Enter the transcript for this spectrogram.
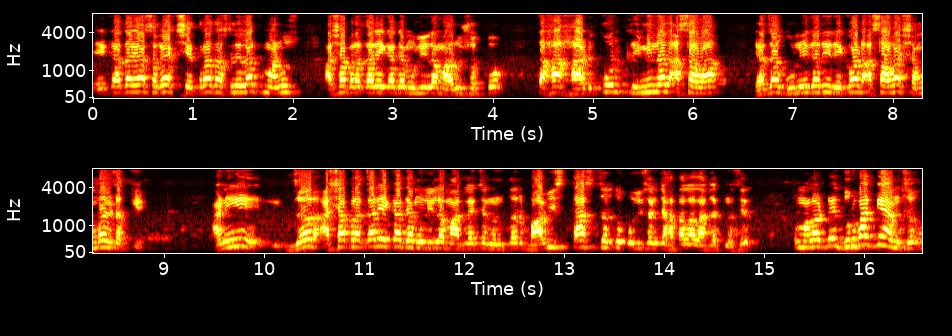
एखादा या सगळ्या क्षेत्रात असलेलाच माणूस अशा प्रकारे एखाद्या मुलीला मारू शकतो. तर हा हार्डकोर क्रिमिनल असावा याचा गुन्हेगारी रेकॉर्ड असावा शंभर टक्के. आणि जर अशा प्रकारे एखाद्या मुलीला मारल्याच्या नंतर बावीस तास जर तो पोलिसांच्या हाताला लागत नसेल तर मला वाटतं दुर्भाग्य आहे आमचं.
